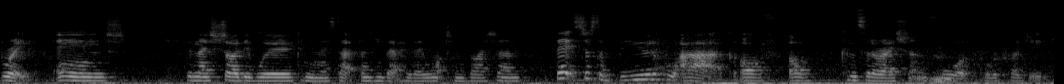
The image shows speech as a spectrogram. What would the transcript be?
brief, and then they show their work and then they start thinking about who they want to invite in. That's just a beautiful arc of of consideration for mm. for the project.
